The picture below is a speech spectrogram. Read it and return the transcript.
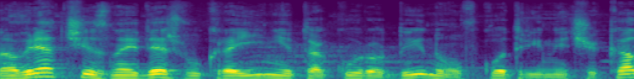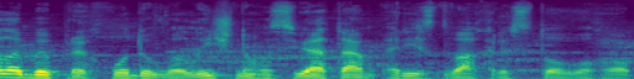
Навряд чи знайдеш в Україні таку родину, в котрій не чекала би приходу величного свята Різдва Христового.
